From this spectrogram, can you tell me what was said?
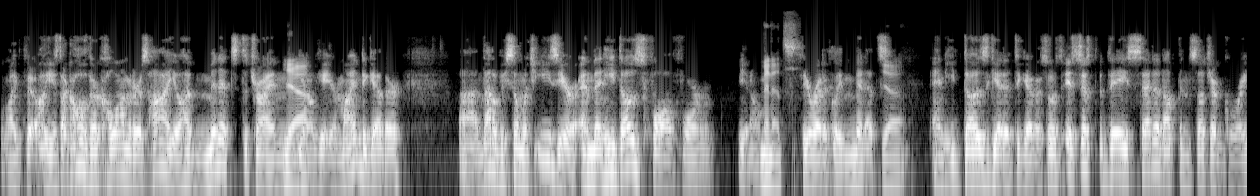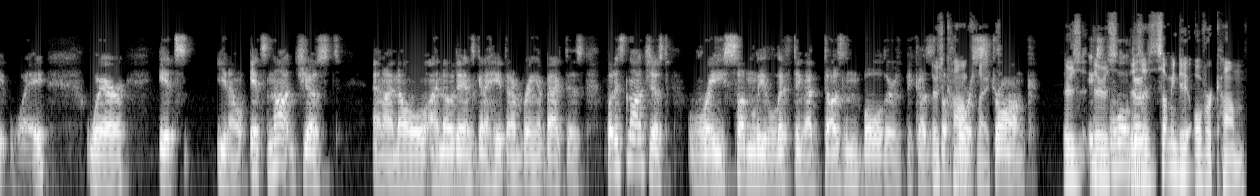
Like the, he's like, oh, they're kilometers high. You'll have minutes to try and Yeah. you know get your mind together. Uh, that'll be so much easier. And then he does fall for you know minutes theoretically minutes yeah and he does get it together. So it's, it's just they set it up in such a great way where it's you know it's not just and I know I know Dan's gonna hate that I'm bringing back this, but it's not just Rey suddenly lifting a dozen boulders because There's the force conflict. strong. there's there's well, there's there- a, something to overcome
